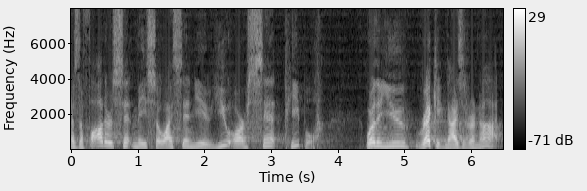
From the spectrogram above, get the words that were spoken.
As the Father sent me, so I send you. You are sent people, whether you recognize it or not.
